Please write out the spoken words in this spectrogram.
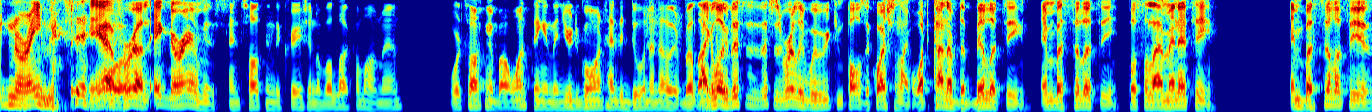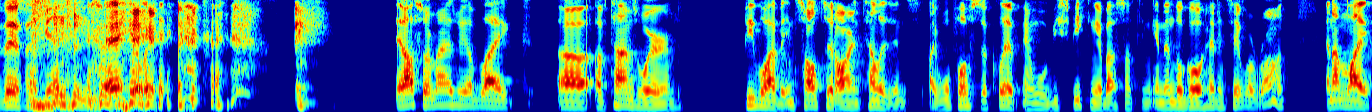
ignoramus. yeah, Or- for real, an ignoramus. insulting the creation of Allah. Come on, man. We're talking about one thing, and then you're going ahead and doing another. But like, Like, look, this is this is really where we can pose a question like, what kind of debility, imbecility, pusillanimity, imbecility is this? Again. It also reminds me of like uh of times where people have insulted our intelligence. Like we'll post a clip and we'll be speaking about something, and then they'll go ahead and say we're wrong. And I'm like,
